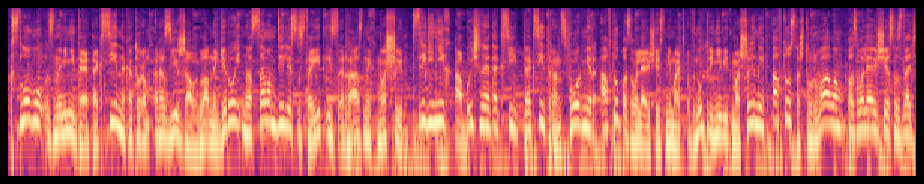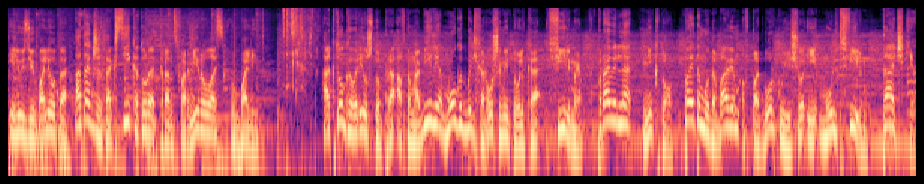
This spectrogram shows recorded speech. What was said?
К слову, знаменитое такси, на котором разъезжал главный герой, на самом деле состоит из разных машин. Среди них обычное такси, такси-трансформер, авто, позволяющее снимать внутренний вид машины, авто со штурвалом, позволяющее создать иллюзию полета, а также такси, которое трансформировалось в болид. А кто говорил, что про автомобили могут быть хорошими только фильмы? Правильно, никто. Поэтому добавим в подборку еще и мультфильм «Тачки».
